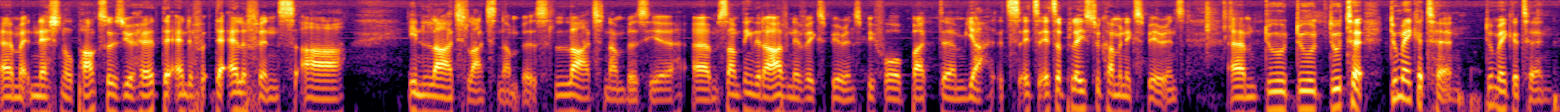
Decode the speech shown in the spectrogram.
um, National Park. So as you heard, the, elef- the elephants are in large, large numbers, large numbers here. Um, something that I've never experienced before, but um, yeah, it's it's it's a place to come and experience. Um, do do do do make a turn. Do make a turn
